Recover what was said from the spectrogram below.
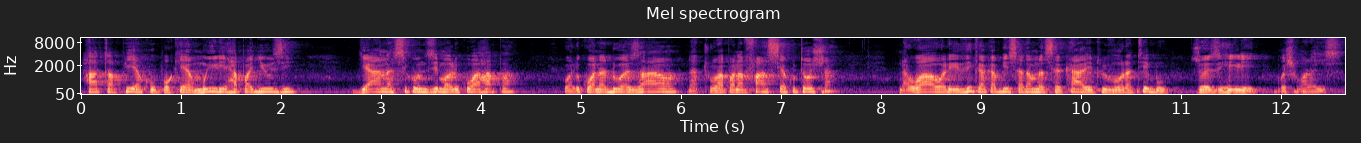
hata pia kupokea mwili hapa juzi. Jana siku nzima walikuwa hapa, walikuwa na dua zao na tuwapa nafasi ya kutosha, na wao waliridhika kabisa namna serikali tulivyoratibu zoezi hili. Mheshimiwa Rais,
